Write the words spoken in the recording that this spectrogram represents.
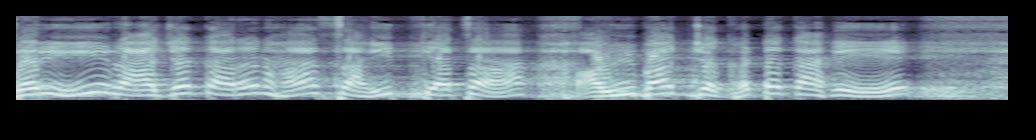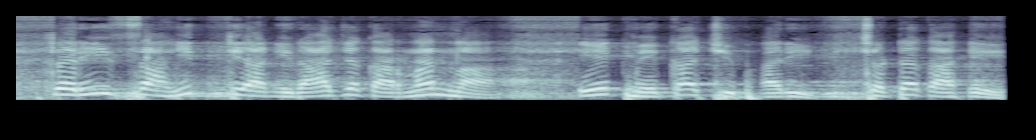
जरी राजकारण हा साहित्याचा अविभाज्य घटक आहे तरी साहित्य आणि राजकारणांना एकमेकाची भारी चटक आहे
